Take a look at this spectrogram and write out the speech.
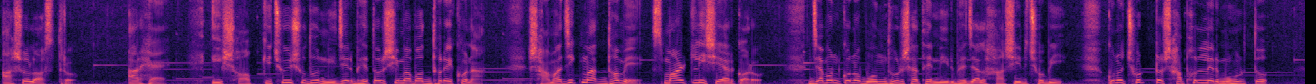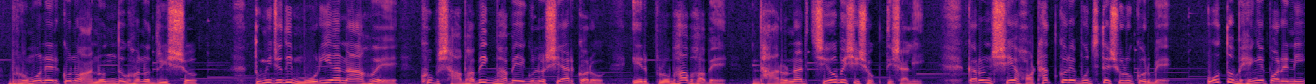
আসল অস্ত্র। আর হ্যাঁ এই সব কিছুই শুধু নিজের ভেতর সীমাবদ্ধ রেখো না। সামাজিক মাধ্যমে স্মার্টলি শেয়ার করো। যেমন কোনো বন্ধুর সাথে নির্ভেজাল হাসির ছবি, কোনো ছোট্ট সাফল্যের মুহূর্ত, ভ্রমণের কোনো আনন্দ ঘন দৃশ্য। তুমি যদি মরিয়া না হয়ে খুব স্বাভাবিকভাবে এগুলো শেয়ার করো, এর প্রভাব হবে ধারণার চেয়েও বেশি শক্তিশালী। কারণ সে হঠাৎ করে বুঝতে শুরু করবে, ও তো ভেঙে পড়েনি,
